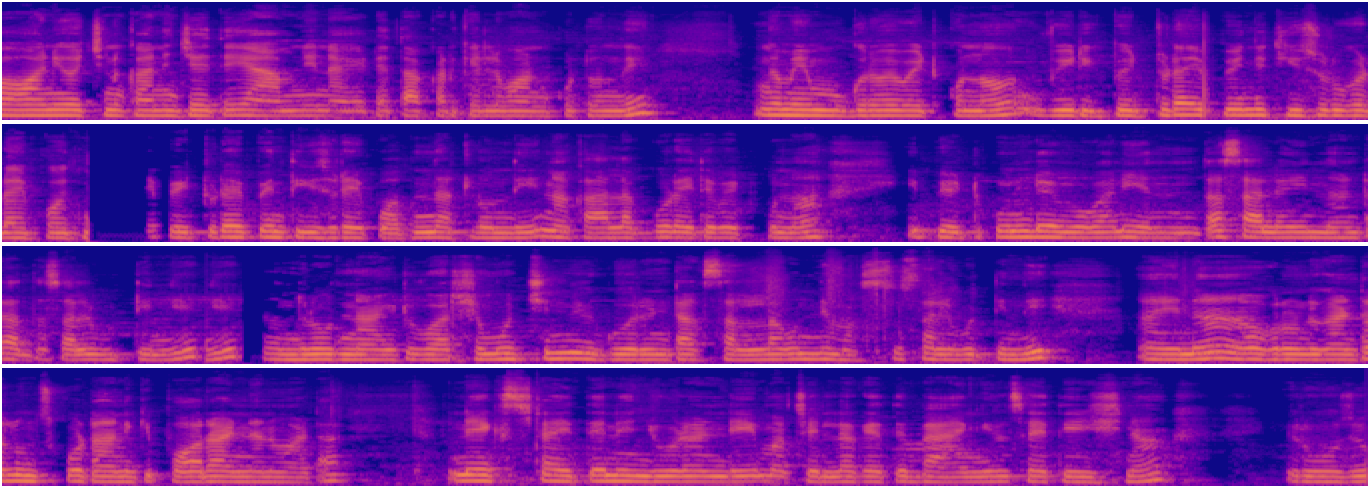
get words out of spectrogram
భవానీ వచ్చిన కాడి నుంచి అయితే యామిని నైట్ అయితే అక్కడికి వెళ్ళమనుకుంటుంది ఇంకా మేము ముగ్గురమే పెట్టుకున్నాం. వీడికి పెట్టుడు అయిపోయింది తీసుడు కూడా అయిపోతుంది. పెట్టుడు అయిపోయింది తీసుడు అయిపోతుంది అట్లుంది. నా కాళ్ళకు కూడా అయితే పెట్టుకున్నా. ఈ పెట్టుకునుడేమో కానీ ఎంత సలి అయిందంటే అంత సలి పుట్టింది. అందులో నైట్ వర్షం వచ్చింది గోరింటాకు చల్లగా ఉంది మస్తు చలి పుట్టింది. అయినా ఒక రెండు గంటలు ఉంచుకోవడానికి పోరాడిన అనమాట నెక్స్ట్ అయితే నేను చూడండి మా చెల్లకైతే బ్యాంగిల్స్ అయితే వేసిన. ఈరోజు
